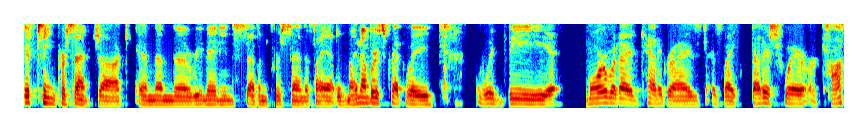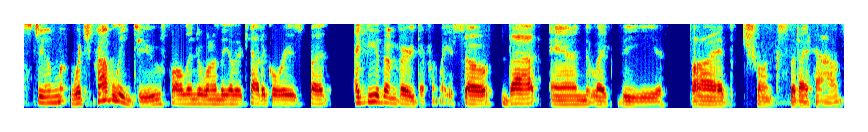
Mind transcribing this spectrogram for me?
15% jock, and then the remaining 7%, if I added my numbers correctly, would be more what I've categorized as like fetish wear or costume, which probably do fall into one of the other categories, but I view them very differently. So that and like the five trunks that I have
